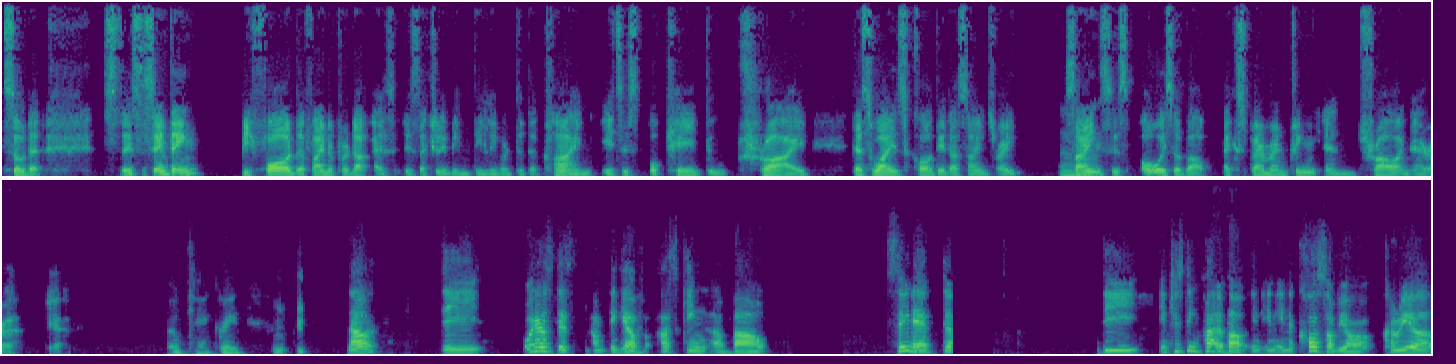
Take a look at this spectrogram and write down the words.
so that it's the same thing before the final product has, is actually being delivered to the client. It is okay to try. That's why it's called data science, right? Mm-hmm. Science is always about experimenting and trial and error. Yeah. Okay, great. Mm-hmm. Now, the what else is I'm thinking of asking about? Say that uh, the interesting part about in, in, in the course of your career,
